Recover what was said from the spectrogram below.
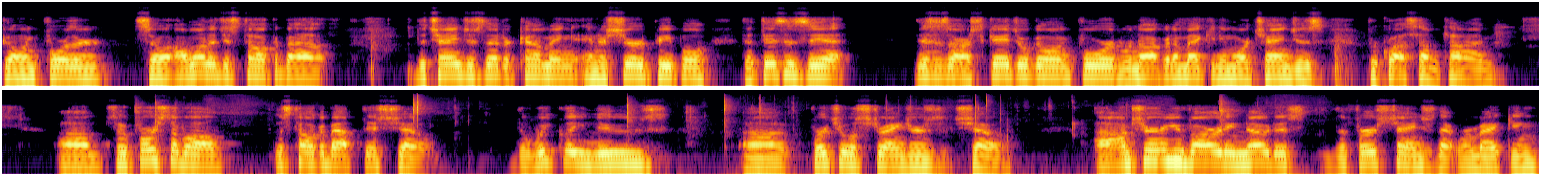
going forward so I want to just talk about the changes that are coming and assure people that this is it. This is our schedule going forward. We're not going to make any more changes for quite some time. Um, so first of all, let's talk about this show, the weekly news uh, virtual strangers show. Uh, I'm sure you've already noticed the first change that we're making.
